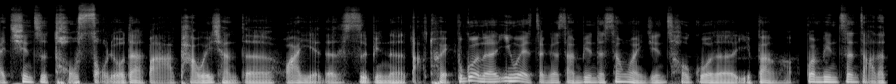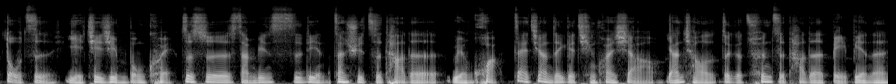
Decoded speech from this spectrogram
还亲自投手榴弹，把爬围墙的华野的士兵呢打退。不过呢，因为整个伞兵的伤亡已经超过了一半啊，官兵挣扎的斗志也接近崩溃。这是伞兵司令张旭之他的原话。在这样的一个情况下啊，杨桥这个村子，它的北边呢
